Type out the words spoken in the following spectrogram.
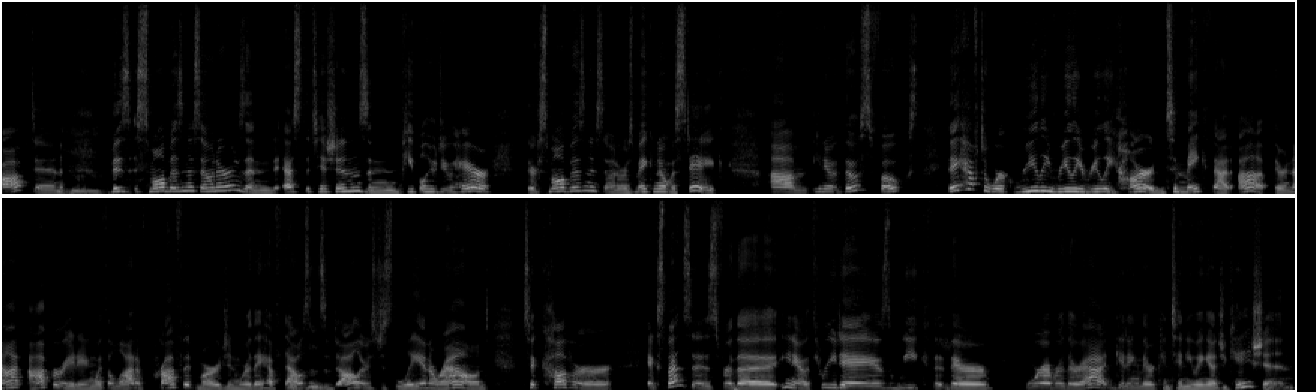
often, hmm biz- small business owners and estheticians and people who do hair, they're small business owners. Make no mistake. Um, you know, those folks they have to work really, really, really hard to make that up. They're not operating with a lot of profit margin where they have hmm thousands of dollars just laying around to cover expenses for the you know three days week that they're wherever they're at getting their continuing education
